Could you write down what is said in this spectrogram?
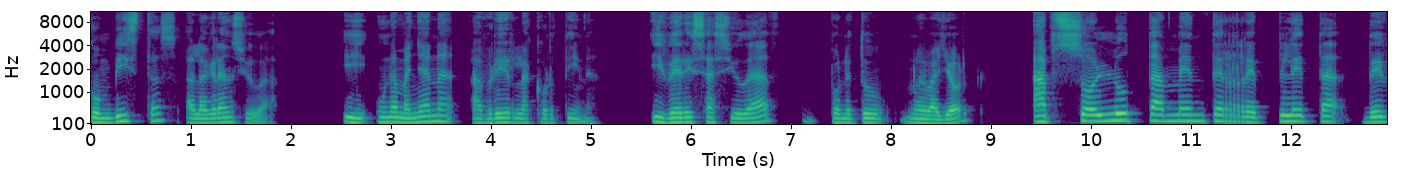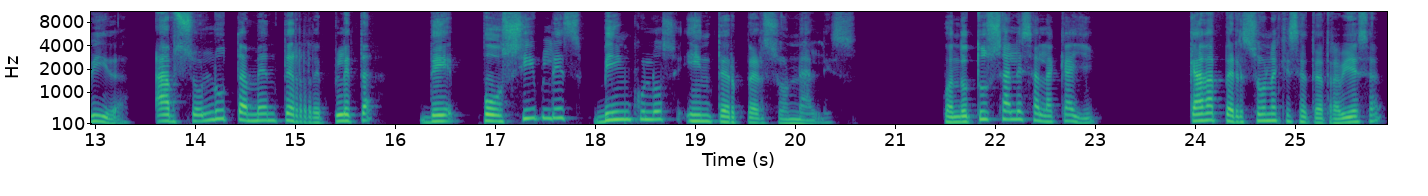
con vistas a la gran ciudad, y una mañana abrir la cortina y ver esa ciudad pone tú Nueva York, absolutamente repleta de vida, absolutamente repleta de posibles vínculos interpersonales. Cuando tú sales a la calle, cada persona que se te atraviesa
